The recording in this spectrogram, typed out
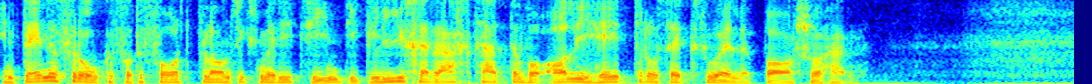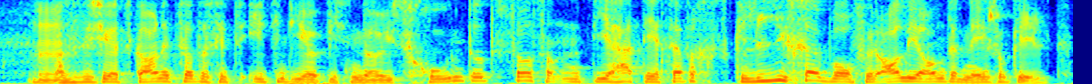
in diesen Fragen von der Fortpflanzungsmedizin die gleichen Rechte hätten, die alle heterosexuellen Paare schon haben. Also es ist ja jetzt gar nicht so, dass jetzt irgendwie etwas Neues kommt oder so, sondern die hätten jetzt einfach das Gleiche, was für alle anderen eh schon gilt.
